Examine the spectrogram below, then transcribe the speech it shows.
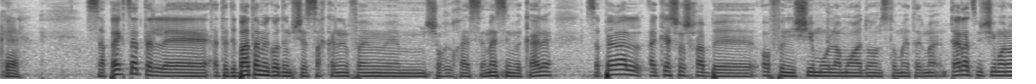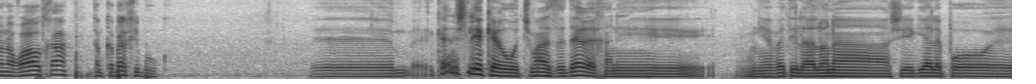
כן. ספר קצת על... אה, אתה דיברת מקודם ששחקנים לפעמים הם שולחים לך אס.אם.אסים וכאלה. ספר על הקשר שלך באופן אישי מול המועדון. זאת אומרת, אני מתאר לעצמי שאם אלונה רואה אותך, אתה מקבל חיבוק. אה, כן, יש לי היכרות. שמע, זה דרך. אני, אני הבאתי לאלונה, שהיא הגיעה לפה, אה,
